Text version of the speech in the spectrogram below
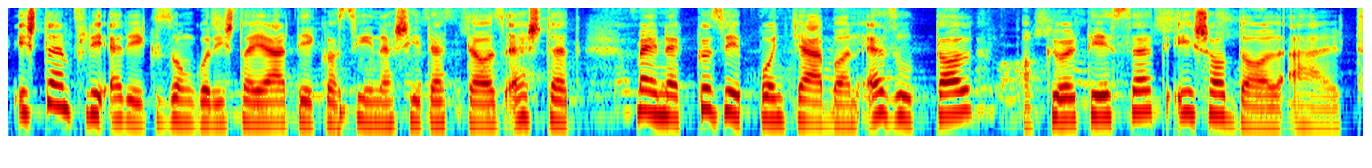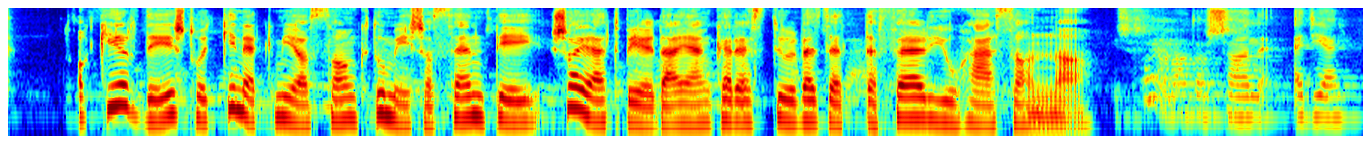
és Templi Erik zongorista játéka színesítette az estet, melynek középpontjában ezúttal a költészet és a dal állt. A kérdést, hogy kinek mi a szanktum és a szentély, saját példáján keresztül vezette fel Juhász Anna. És folyamatosan egy ilyen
